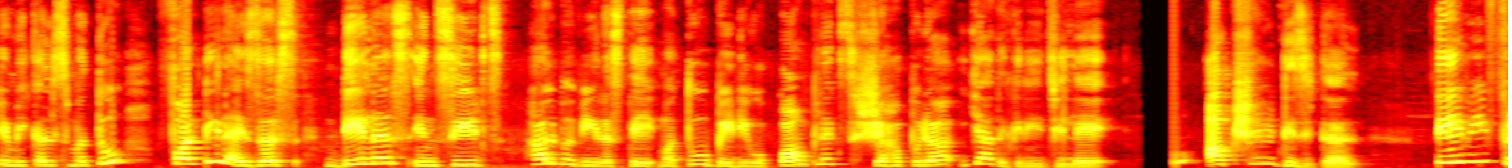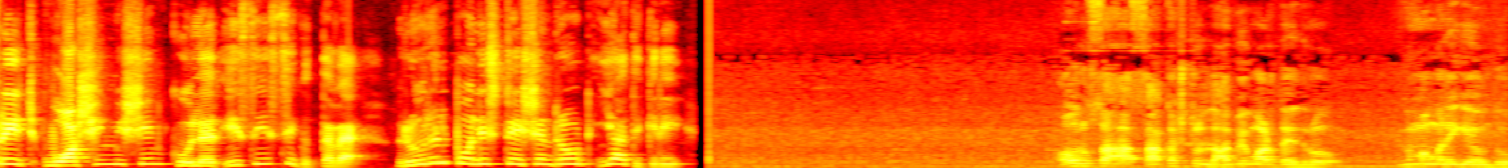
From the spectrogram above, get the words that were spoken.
ಕೆಮಿಕಲ್ಸ್ ಮತ್ತು ಫರ್ಟಿಲೈಸರ್ಸ್, ಡೀಲರ್ಸ್ ಇನ್ ಸೀಡ್ಸ್, ಹಲ್ಬವಿ ರಸ್ತೆ ಮತ್ತು ಬಿಡಿಒ ಕಾಂಪ್ಲೆಕ್ಸ್ ಶಹಪುರ, ಯಾದಗಿರಿ ಜಿಲ್ಲೆ. Akshay digital. TV, fridge, washing machine, cooler, AC ಸಿಗುತ್ತವೆ. Rural police station road, Yadgir. ಅವರು ಸಹ ಸಾಕಷ್ಟು ಲಾಬಿ ಮಾಡ್ತಾಯಿದ್ರು ನಮ್ಮ ಮನೆಗೆ ಒಂದು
